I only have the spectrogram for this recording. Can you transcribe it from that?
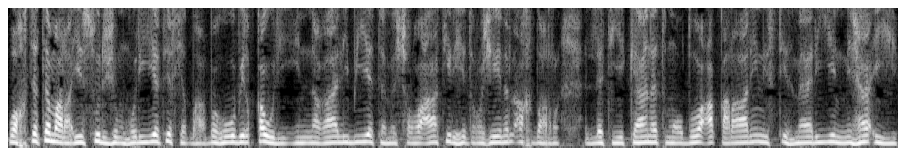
واختتم رئيس الجمهورية خطابه بالقول إن غالبية مشروعات الهيدروجين الأخضر التي كانت موضوع قرار استثماري نهائي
